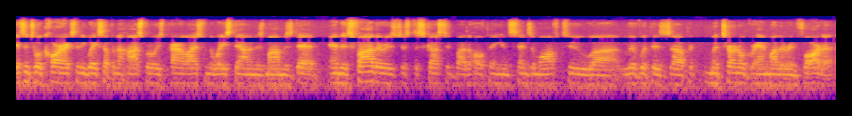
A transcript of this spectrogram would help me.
gets into a car accident. He wakes up in the hospital. He's paralyzed from the waist down, and his mom is dead. And his father is just disgusted by the whole thing and sends him off to uh, live with his uh, maternal grandmother in Florida.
